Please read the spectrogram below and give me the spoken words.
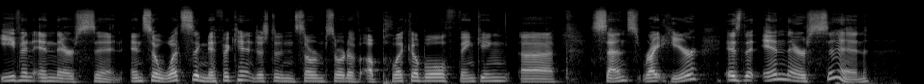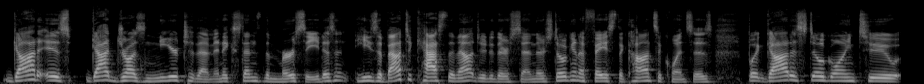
even in their sin. And so, what's significant, just in some sort of applicable thinking uh, sense, right here, is that in their sin, God is God draws near to them and extends the mercy. He doesn't he's about to cast them out due to their sin. They're still going to face the consequences, but God is still going to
